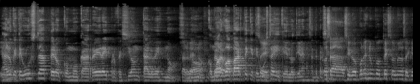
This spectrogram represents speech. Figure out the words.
Es algo que te gusta, pero como carrera y profesión tal vez no. Tal vez no. Como algo aparte que te gusta y que lo tienes bastante presente. O sea, si lo pones en un contexto, al menos aquí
